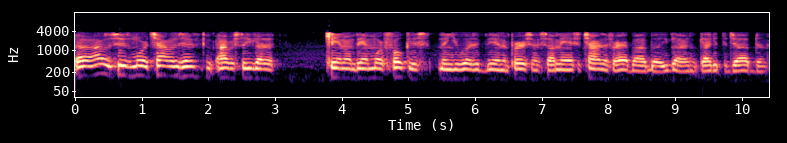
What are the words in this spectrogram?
Uh, obviously, it's more challenging. Obviously, you gotta keen on being more focused than you would it being in person. So I mean, it's a challenge for everybody, but you gotta gotta get the job done.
